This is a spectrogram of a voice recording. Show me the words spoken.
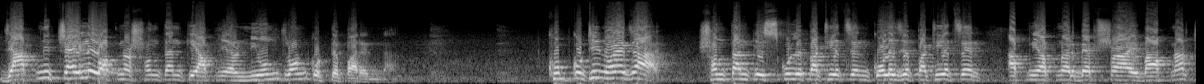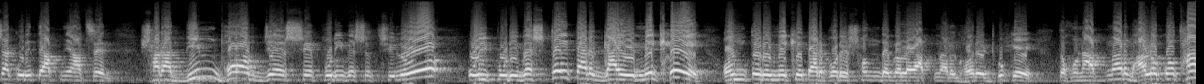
যে আপনি চাইলেও আপনার সন্তানকে আপনি আর নিয়ন্ত্রণ করতে পারেন না। খুব কঠিন হয়ে যায়। সন্তানকে স্কুলে পাঠিয়েছেন, কলেজে পাঠিয়েছেন, আপনি আপনার ব্যবসায় বা আপনার চাকুরিতে আপনি আছেন, সারা দিন ভর যে সে পরিবেশে ছিল, ওই পরিবেশটাই তার গায়ে মেখে, অন্তরে মেখে তারপরে সন্ধ্যাবেলায় আপনার ঘরে ঢুকে, তখন আপনার ভালো কথা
